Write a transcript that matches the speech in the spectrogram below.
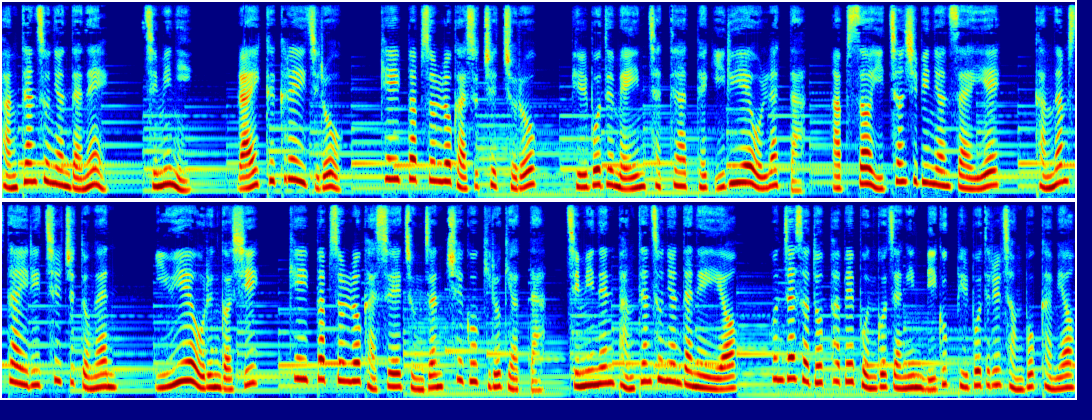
방탄소년단의 지민이 Like Crazy로 K-팝 솔로 가수 최초로 빌보드 메인 차트 핫 101위에 올랐다. 앞서 2012년 싸이의 강남스타일이 7주 동안 2위에 오른 것이 K-팝 솔로 가수의 종전 최고 기록이었다. 지민은 방탄소년단에 이어 혼자서도 팝의 본고장인 미국 빌보드를 정복하며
